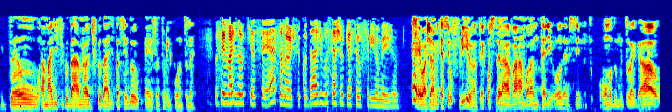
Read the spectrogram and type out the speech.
Então, a mais dificuldade, a maior dificuldade está sendo essa por enquanto, né? Você imaginou que ia ser essa a maior dificuldade ou você achou que ia ser o frio mesmo? É, eu achava que ia ser o frio, até considerava, ah, morar no interior deve ser muito cômodo, muito legal,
